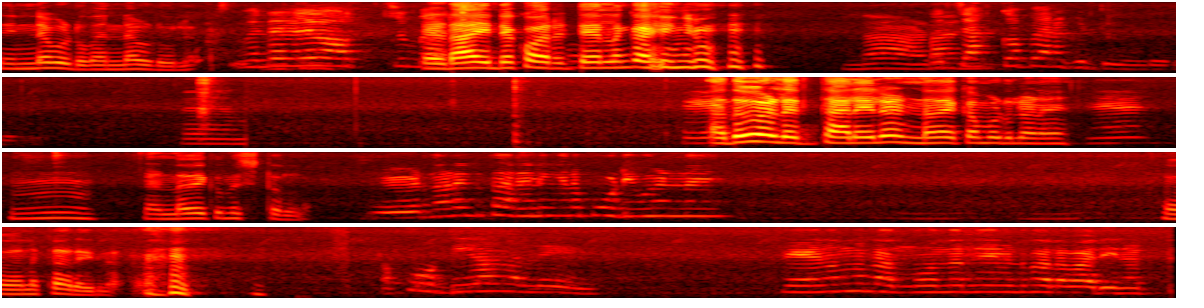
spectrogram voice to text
നിന്നെ വിടും എന്നെ വിടൂല. എടാ അതിന്റെ കൊരട്ടയെല്ലാം കഴിഞ്ഞു. അത് വെളി തലയിൽ എണ്ണ തേക്കാൻ വിടൂലാണേ. ഉം എണ്ണ തേക്കുന്ന ഇഷ്ടല്ല. അതെനിക്കറിയില്ല തലയിൽ ഇങ്ങനെ പൊടി വീണേ? അതെനക്കറിയില്ല. അപ്പൊ പൊടിയാണല്ലേ? പേനൊന്നുമില്ല അന്ന് വന്നിട്ട് ഞാൻ തല വാരി ഒറ്റ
